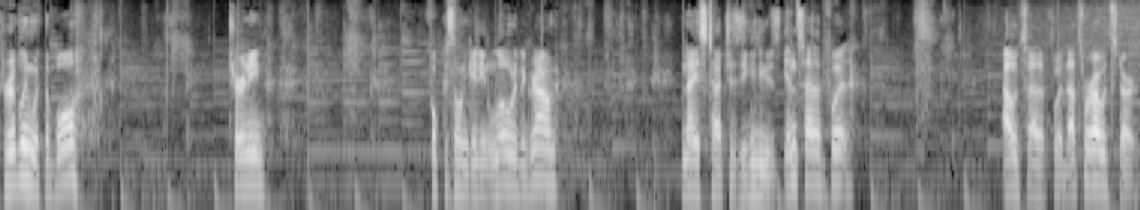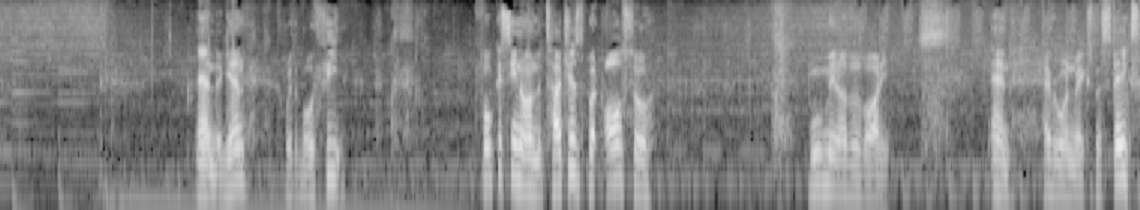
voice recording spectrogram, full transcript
Dribbling with the ball, turning, focus on getting low to the ground. Nice touches. You can use inside the foot, outside the foot. That's where I would start. And again, with both feet, focusing on the touches, but also movement of the body. And everyone makes mistakes.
